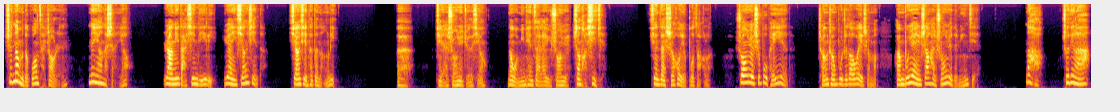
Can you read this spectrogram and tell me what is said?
是那么的光彩照人，那样的闪耀，让你打心底里愿意相信他，相信他的能力。呃，既然双月觉得行，那我明天再来与双月商讨细节。现在时候也不早了，双月是不陪夜的。程程不知道为什么很不愿意伤害双月的名节。那好，说定了啊，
